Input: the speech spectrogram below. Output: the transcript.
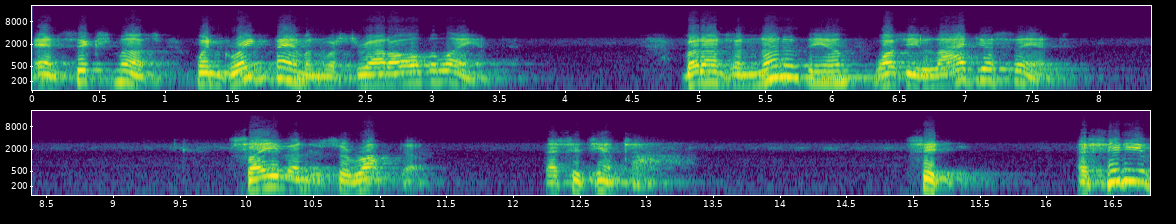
and six months, when great famine was throughout all the land. But unto none of them was Elijah sent, save unto Sarepta, that's a Gentile city. A city of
